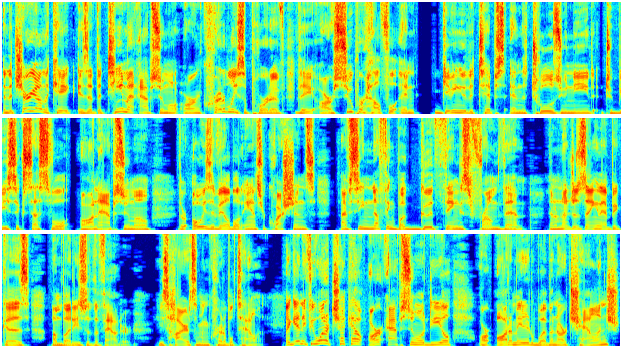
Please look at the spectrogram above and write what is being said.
And the cherry on the cake is that the team at AppSumo are incredibly supportive. They are super helpful in giving you the tips and the tools you need to be successful on AppSumo. They're always available to answer questions. I've seen nothing but good things from them. And I'm not just saying that because I'm buddies with the founder. He's hired some incredible talent. Again, if you want to check out our AppSumo deal, our automated webinar challenge,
